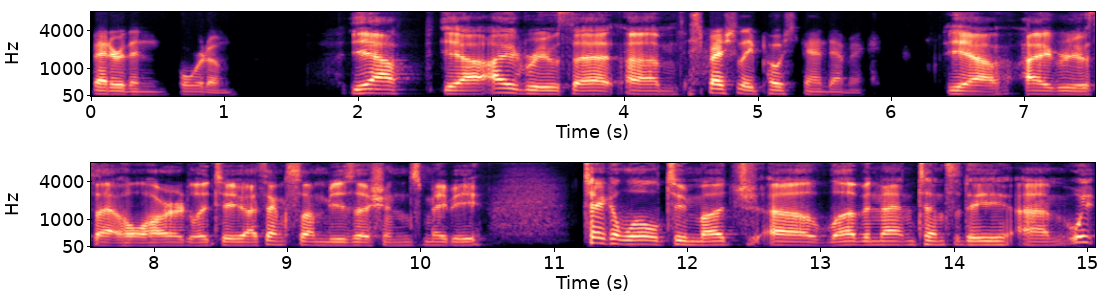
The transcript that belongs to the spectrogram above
better than boredom Yeah, yeah, I agree with that. Um, especially post pandemic Yeah, I agree with that wholeheartedly too. I think some musicians maybe take a little too much uh, love in that intensity. Um, we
